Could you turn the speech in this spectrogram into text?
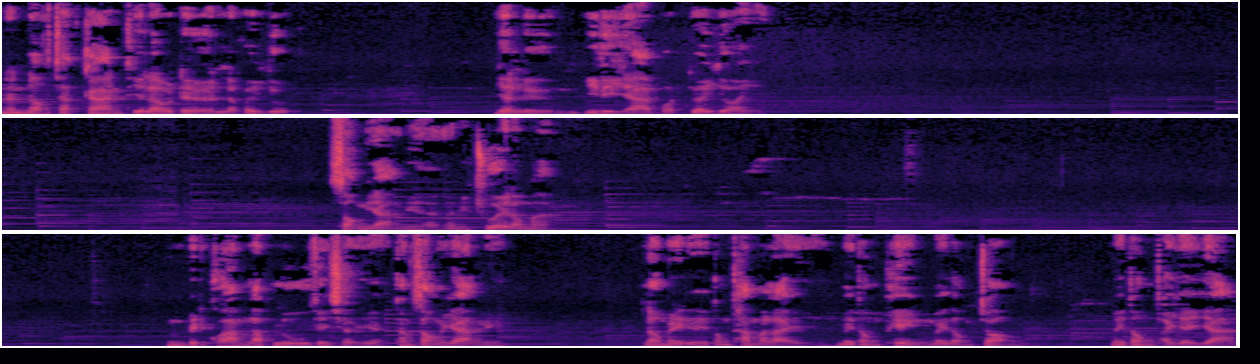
ะนั้นนอกจากการที่เราเดินแล้วก็หยุด อย่าลืมอิริยาบถย่อยๆสองอย่างนี้อันนี้ช่วยเรามาก มันเป็นความรับรู้เฉยๆทั้งสองอย่างนี้ เราไม่ได้ต้องทำอะไร ไม่ต้องเพ่ง ไม่ต้องจ้อง ไม่ต้องพยายาม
